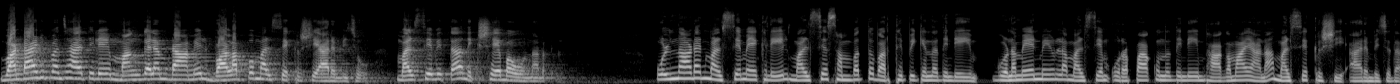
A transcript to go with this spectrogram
വണ്ടാഴി പഞ്ചായത്തിലെ മംഗലം ഡാമിൽ വളപ്പ് മത്സ്യകൃഷി ആരംഭിച്ചു. മത്സ്യവിത്ത് നിക്ഷേപവും നടത്തി. ഉൾനാടൻ മത്സ്യമേഖലയിൽ മത്സ്യസമ്പത്ത് വർദ്ധിപ്പിക്കുന്നതിന്റെയും ഗുണമേന്മയുള്ള മത്സ്യം ഉറപ്പാക്കുന്നതിന്റെയും ഭാഗമായാണ് മത്സ്യകൃഷി ആരംഭിച്ചത്.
